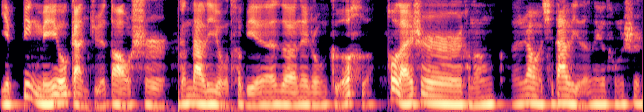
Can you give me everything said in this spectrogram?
也并没有感觉到是跟大理有特别的那种隔阂。后来是可能让我去大理的那个同事，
